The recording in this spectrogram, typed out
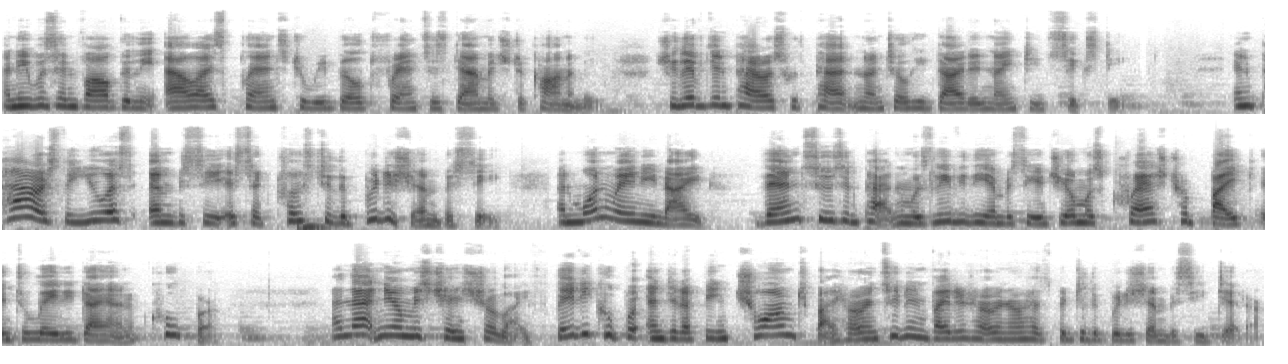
and he was involved in the Allies' plans to rebuild France's damaged economy. She lived in Paris with Patten until he died in 1960. In Paris, the U.S. Embassy is set close to the British Embassy, and one rainy night, then Susan Patten was leaving the embassy and she almost crashed her bike into Lady Diana Cooper and that near miss changed her life. Lady Cooper ended up being charmed by her and soon invited her and her husband to the British Embassy dinner.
